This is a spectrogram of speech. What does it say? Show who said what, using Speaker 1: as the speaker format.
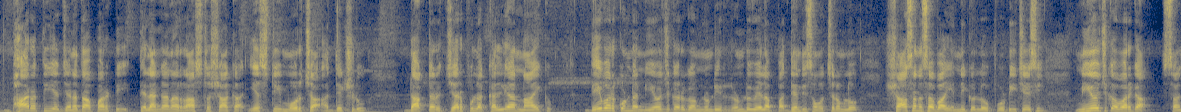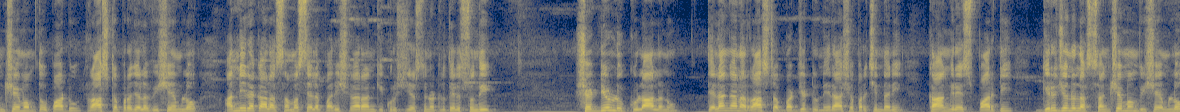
Speaker 1: భారతీయ Janata party Telangana రాష్ట్ర శాఖ ST Morcha అధ్యక్షుడు డాక్టర్ జర్పుల కళ్యాణ్ నాయక్ దేవరకొండ నియోజకవర్గం నుండి రెండు వేల పద్దెనిమిది సంవత్సరంలో శాసనసభ ఎన్నికల్లో పోటీ చేసి నియోజకవర్గ సంక్షేమంతో పాటు రాష్ట్ర ప్రజల విషయంలో అన్ని రకాల సమస్యల పరిష్కారానికి కృషి చేస్తున్నట్లు తెలుస్తుంది. షెడ్యూల్డ్ కులాలను తెలంగాణ రాష్ట్ర బడ్జెట్ నిరాశపరిచిందని కాంగ్రెస్ పార్టీ గిరిజనుల సంక్షేమం విషయంలో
